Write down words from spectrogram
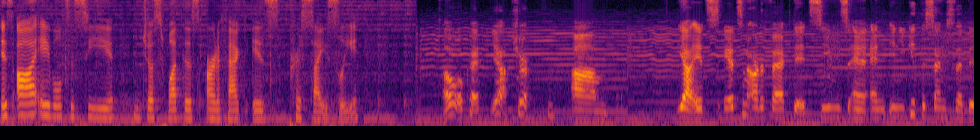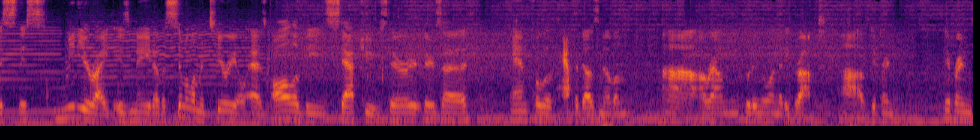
is Ah able to see just what this artifact is precisely? Oh, okay. Yeah, sure. Um, yeah, it's it's an artifact. It seems, and, and and you get the sense that this this meteorite is made of a similar material as all of these statues. There, there's a handful of half a dozen of them uh, around, including the one that he dropped, uh, of different different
